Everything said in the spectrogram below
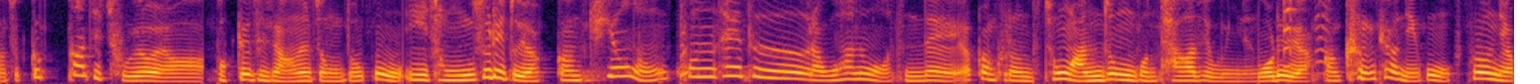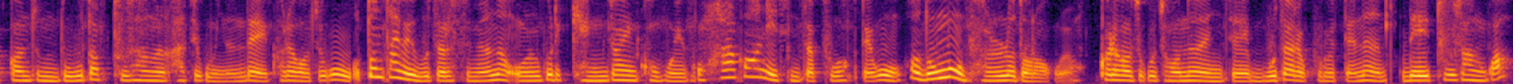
아주 끝까지 조여야 벗겨지지 않을 정도고 이 정수리도 약간 튀어나온 콘헤드라고 하는 것 같은데 약간 그런 정말 안 좋은 건 다 가지고 있는 머리도 약간 큰 편이고 그런 약간 좀 노답 두상을 가지고 있는데 그래가지고 어떤 타입의 모자를 쓰면 얼굴이 굉장히 커 보이고 하관이 진짜 부각되고 아, 너무 별로더라고요. 그래가지고 저는 이제 모자를 고를 때는 내 두상과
